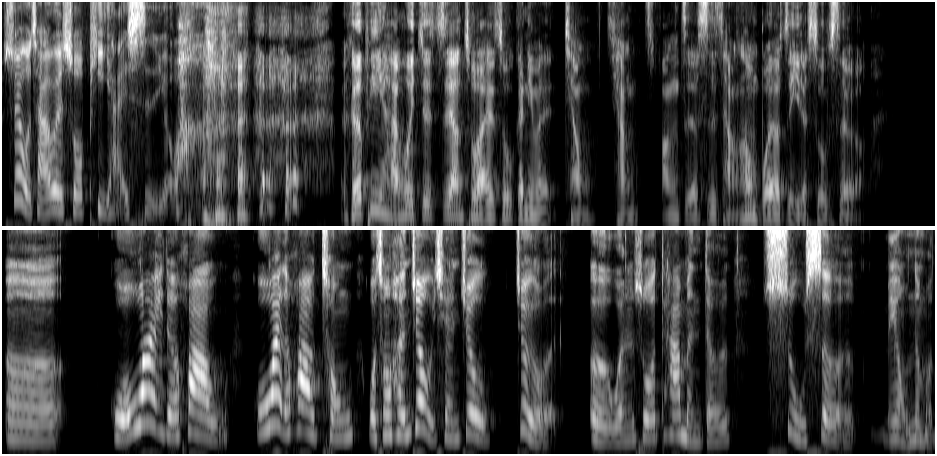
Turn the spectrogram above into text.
所以我才会说屁孩室友。可是屁孩会就这样出来说跟你们抢抢房子的市场，他们不会有自己的宿舍哦。呃，国外的话，国外的话，从我从很久以前就就有耳闻说他们的宿舍没有那么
